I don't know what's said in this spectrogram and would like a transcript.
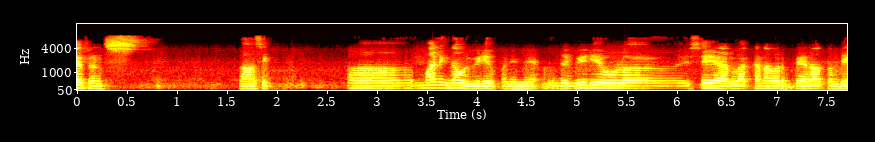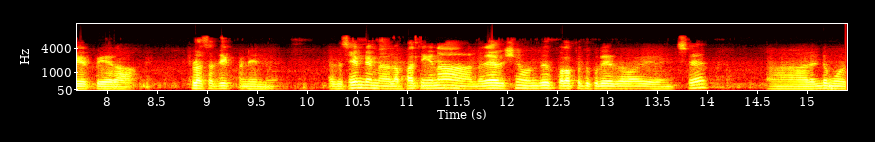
ஹாய் ஃப்ரெண்ட்ஸ் நான் சிக் மார்னிங் தான் ஒரு வீடியோ பண்ணியிருந்தேன். இந்த வீடியோவில் இசையாரில் கணவர் பேரா தந்தையர் பேரா ஃபுல்லாக சப்ஜெக்ட் பண்ணியிருந்தேன். அட் த சேம் டைம் அதில் பார்த்தீங்கன்னா நிறையா விஷயம் வந்து குழப்பத்துக்குரியதாகவே இருந்துச்சு. ரெண்டு மூணு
